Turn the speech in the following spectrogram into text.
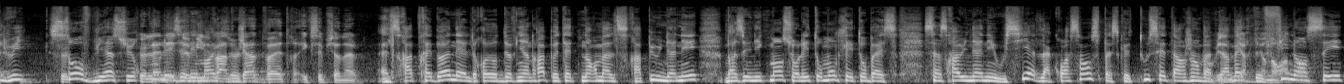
lui, sauf bien sûr que l'année 2024 va être exceptionnelle Elle sera très bonne, elle redeviendra peut-être normale. Ce sera plus une année basée uniquement sur les taux montent, les taux baissent. Ça sera une année aussi de la croissance parce que tout cet argent va permettre de, financer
